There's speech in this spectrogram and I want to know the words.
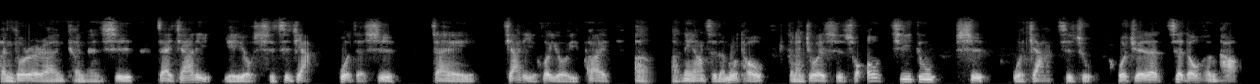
很多的人可能是在家里也有十字架，或者是在家里会有一块呃那样子的木头，可能就会是说，哦，基督是我家之主。我觉得这都很好，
